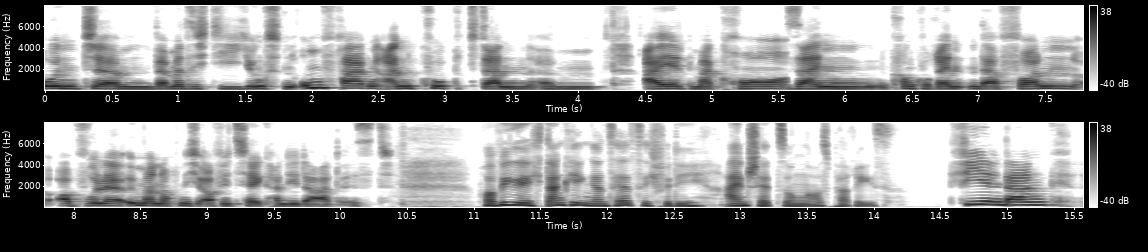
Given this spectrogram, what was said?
Und ähm, wenn man sich die jüngsten Umfragen anguckt, dann ähm, eilt Macron seinen Konkurrenten davon, obwohl er immer noch nicht offiziell Kandidat ist. Frau Wiege, ich danke Ihnen ganz herzlich für die Einschätzungen aus Paris. Vielen Dank.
